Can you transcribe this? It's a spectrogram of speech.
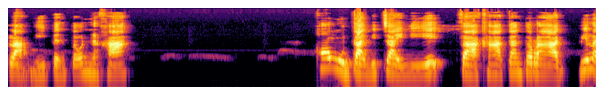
เหล่าวนี้เป็นต้นนะคะ ข้อมูลการวิจัยนี้ สาขาการตลาด วิไล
